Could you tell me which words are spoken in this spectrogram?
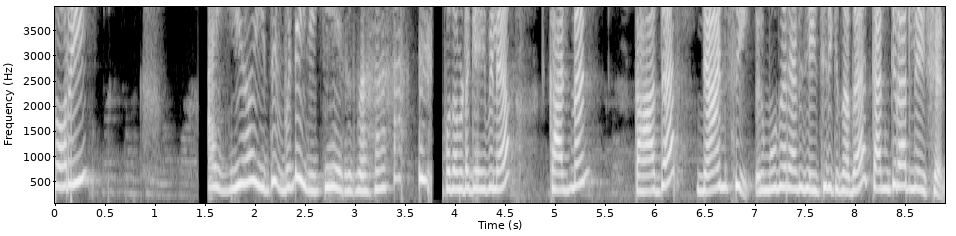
സോറി അയ്യോ ഇത് ഇവിടെ ഇരിക്കുകയായിരുന്നു. അപ്പൊ നമ്മുടെ ഗെയിമിൽ കണ്ണൻ കാദർ നാൻസി ഒരു മൂന്നുപേരാണ് ജയിച്ചിരിക്കുന്നത്. കൺഗ്രാറ്റുലേഷൻ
